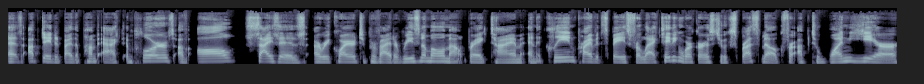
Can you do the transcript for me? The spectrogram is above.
as updated by the Pump Act, employers of all sizes are required to provide a reasonable amount break time and a clean private space for lactating workers to express milk for up to one year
